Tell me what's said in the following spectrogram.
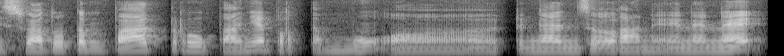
suatu tempat rupanya bertemu oh, dengan seorang nenek-nenek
